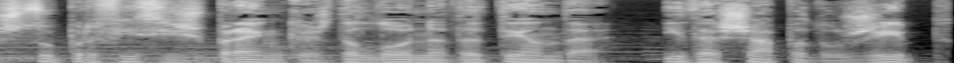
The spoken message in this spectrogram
As superfícies brancas da lona da tenda e da chapa do jipe,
